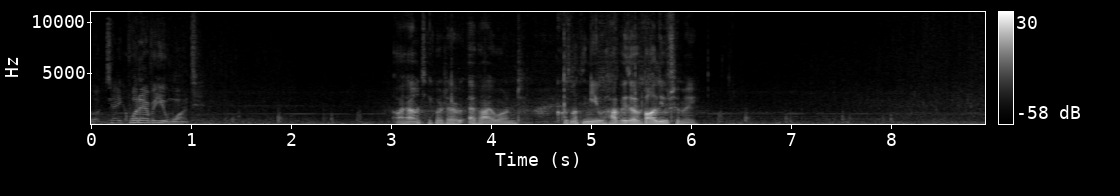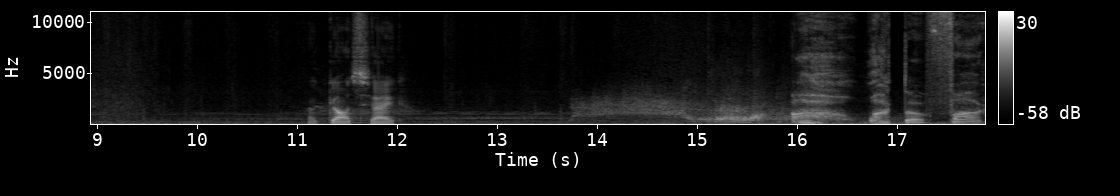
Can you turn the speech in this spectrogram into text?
Look, take whatever you want. I don't take whatever I want, because nothing you have is of value to me. For God's sake. Oh, what the fuck?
